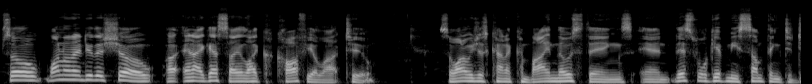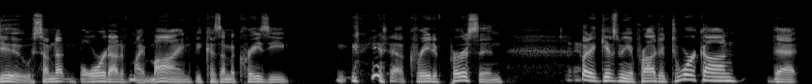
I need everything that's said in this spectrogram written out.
So why don't I do this show? Uh, and I guess I like coffee a lot too. So why don't we just kind of combine those things and this will give me something to do. So I'm not bored out of my mind because I'm a crazy, you know, creative person. Yeah. But it gives me a project to work on that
